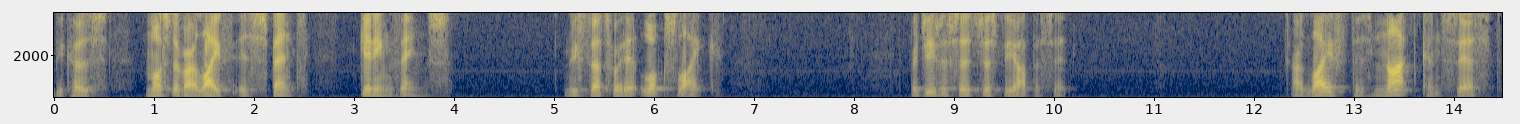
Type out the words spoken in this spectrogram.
because most of our life is spent getting things. At least that's what it looks like. But Jesus says just the opposite. Our life does not consist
